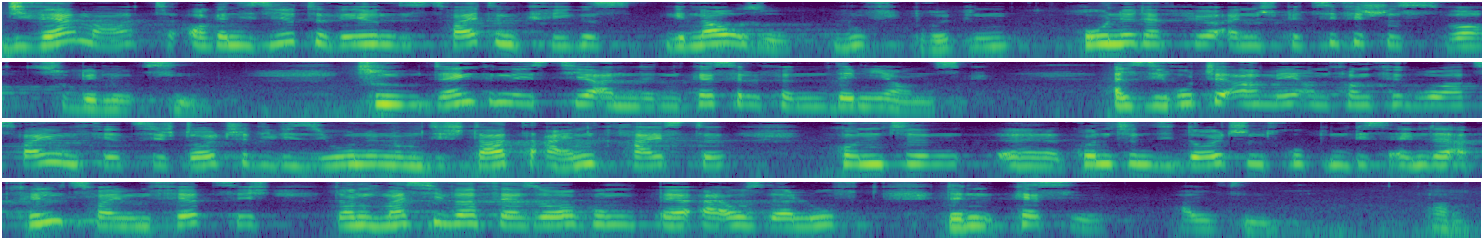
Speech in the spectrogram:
Die Wehrmacht organisierte während des Zweiten Krieges genauso Luftbrücken, ohne dafür ein spezifisches Wort zu benutzen. Zu denken ist hier an den Kessel von Demjansk. Als die Rote Armee Anfang Februar 42 deutsche Divisionen um die Stadt einkreiste, konnten, äh, konnten die deutschen Truppen bis Ende April 42 dank massiver Versorgung per, aus der Luft den Kessel halten. Pardon.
